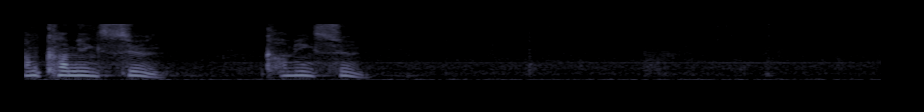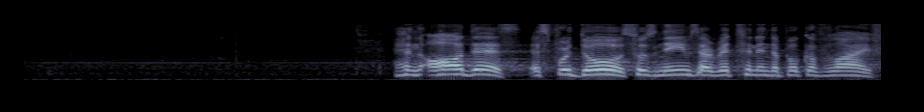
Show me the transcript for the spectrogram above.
I'm coming soon coming soon. And all this is for those whose names are written in the book of life.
